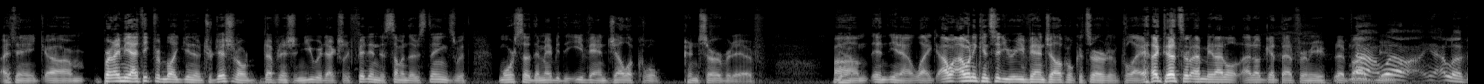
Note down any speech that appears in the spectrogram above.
I think. Um, but I mean, I think from like you know traditional definition, you would actually fit into some of those things with more so than maybe the evangelical conservative. Um, and you know, like I, I wouldn't consider you evangelical conservative, Clay. Like that's what I mean. I don't, I don't get that from you. That No, well, yeah, look,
